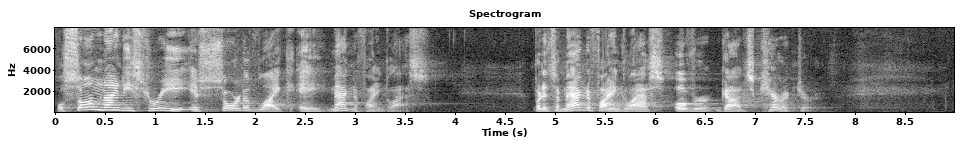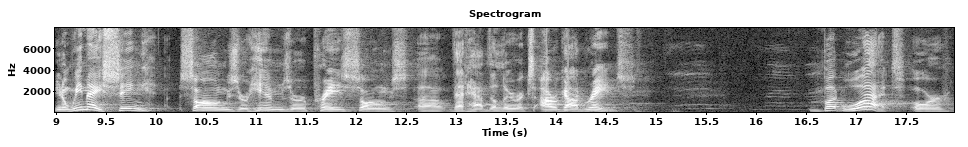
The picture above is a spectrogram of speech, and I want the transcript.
Well, Psalm 93 is sort of like a magnifying glass, but it's a magnifying glass over God's character. You know, we may sing songs or hymns or praise songs uh, that have the lyrics, Our God reigns. But what, or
